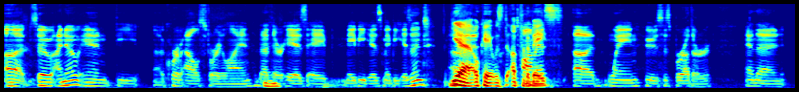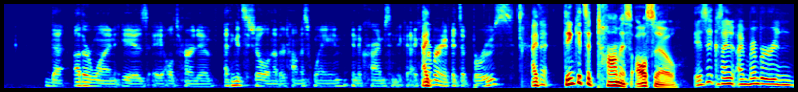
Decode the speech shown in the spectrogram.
Uh, so I know in the uh, Court of Owl storyline that Mhm. there is a maybe is maybe isn't. Yeah, Uh, okay, it was up for debate. Thomas uh, Wayne, who's his brother, and then the other one is a alternative. I think it's still another Thomas Wayne in the Crime Syndicate. I can't I- remember if it's a Bruce I th- think it's a Thomas also. Is it? Because I, I remember in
